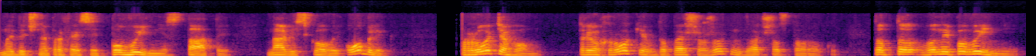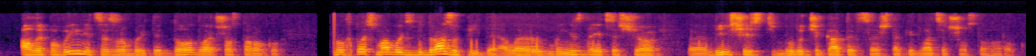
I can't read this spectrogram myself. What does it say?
медичної професії повинні стати на військовий облік протягом трьох років до 1 жовтня 2026 року. Тобто вони повинні, але повинні це зробити до 26 року. Ну, хтось, мабуть, відразу піде, але мені здається, що е, більшість будуть чекати все ж таки 26-го року.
